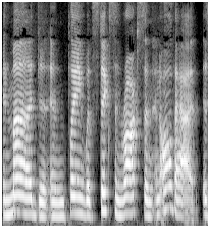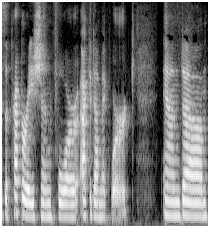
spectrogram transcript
in mud and, and playing with sticks and rocks and and all that is a preparation for academic work. And um,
